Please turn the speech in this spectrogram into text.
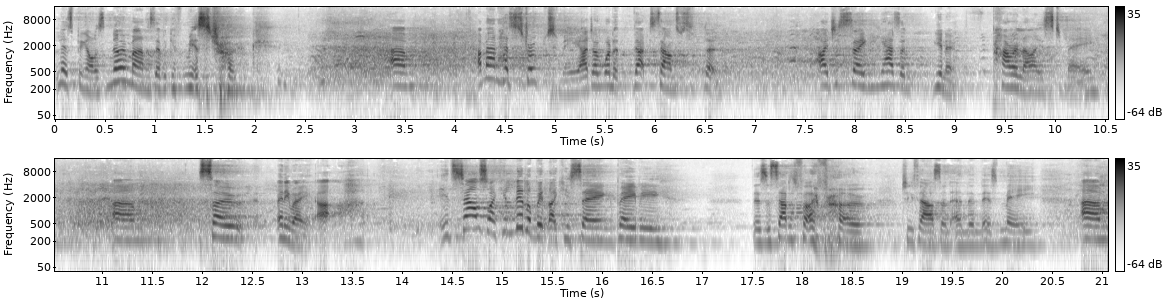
let's be honest, no man has ever given me a stroke. um, a man has stroked me. I don't want to, that sounds, no. I just say he hasn't, you know, paralyzed me. Um, so, anyway, uh, it sounds like a little bit like he's saying, baby, there's a Satisfyer Pro 2000 and then there's me. Um,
